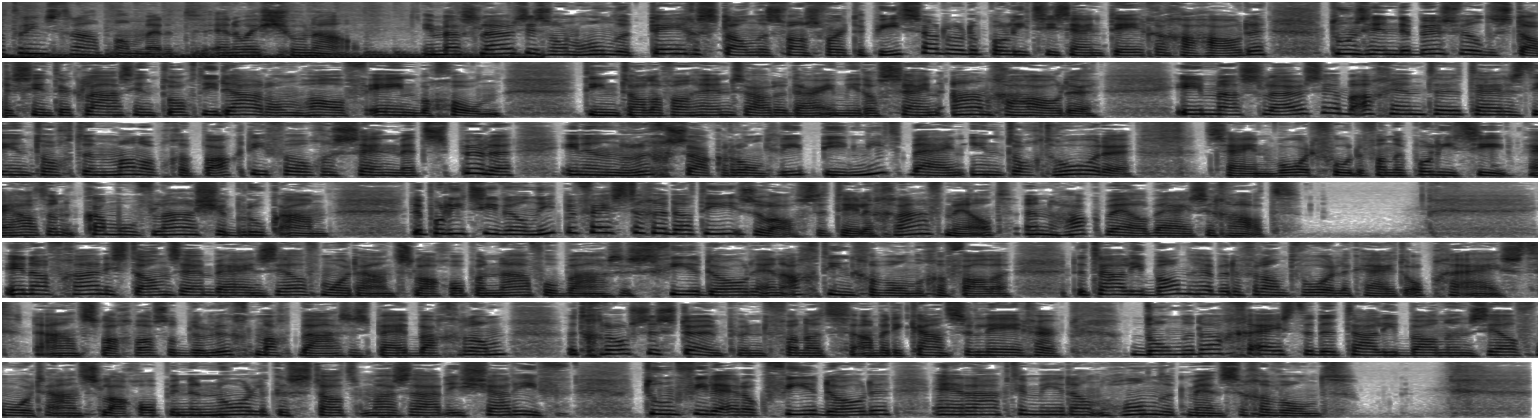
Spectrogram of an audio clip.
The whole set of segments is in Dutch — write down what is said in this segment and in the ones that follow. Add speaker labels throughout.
Speaker 1: Katrien Straatman met het NOS Journaal. In Maasluis is zo'n 100 tegenstanders van Zwarte Piet... zou door de politie zijn tegengehouden... toen ze in de bus wilden stappen. Sinterklaas-intocht die daar om half één begon. Tientallen van hen zouden daar inmiddels zijn aangehouden. In Maasluis hebben agenten tijdens de intocht een man opgepakt... die volgens hen met spullen in een rugzak rondliep... die niet bij een intocht horen. Een woordvoerder van de politie. Hij had een camouflagebroek aan. De politie wil niet bevestigen dat hij, zoals de Telegraaf meldt... een hakbijl bij zich had. In Afghanistan zijn bij een zelfmoordaanslag op een NAVO-basis vier doden en 18 gewonden gevallen. De Taliban hebben de verantwoordelijkheid opgeëist. De aanslag was op de luchtmachtbasis bij Bagram, het grootste steunpunt van het Amerikaanse leger. Donderdag eiste de Taliban een zelfmoordaanslag op in de noordelijke stad Mazar-i-Sharif. Toen vielen er ook vier doden en raakten meer dan 100 mensen gewond.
